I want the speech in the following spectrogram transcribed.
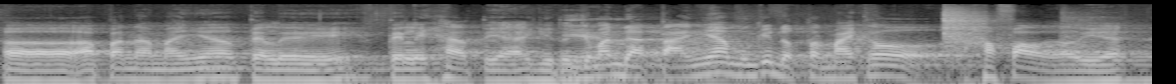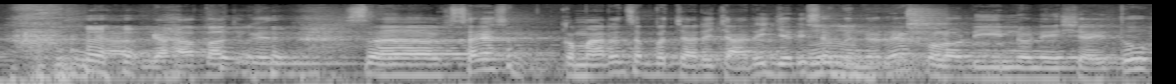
uh, apa namanya tele telehealth ya gitu. Yeah. Cuman datanya mungkin Dokter Michael hafal kali ya. nggak, hafal juga. Se saya se kemarin sempat cari-cari. Jadi hmm. sebenarnya kalau di Indonesia itu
